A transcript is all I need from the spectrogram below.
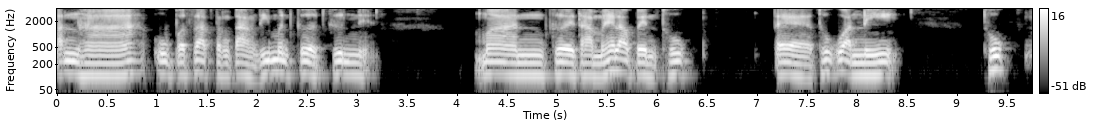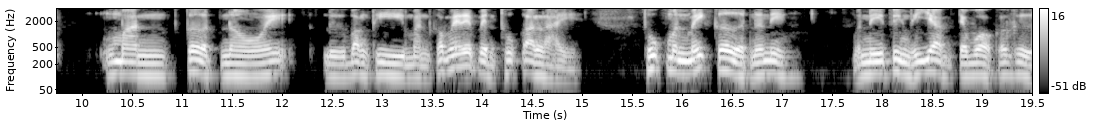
ปัญหาอุปสรรคต่าง ๆ ที่มันเกิดขึ้นเนี่ย มันเคยทำให้เราเป็นทุกข์ แต่ทุกวันนี้ทุกมันเกิดน้อย หรือบางทีมันก็ไม่ได้เป็นทุกอะไร ทุกมันไม่เกิดนั่นเองวันนี้สิ่งที่อยากจะบอกก็คือ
